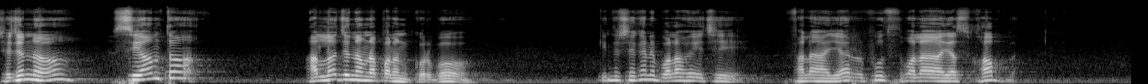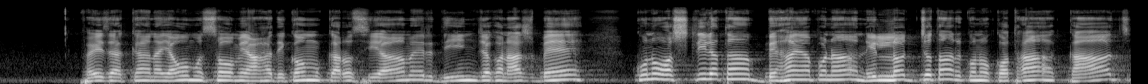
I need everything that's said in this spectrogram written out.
সেজন্য সিয়াম তো আল্লাহর জন্য আমরা পালন করব। কিন্তু সেখানে বলা হয়েছে, ফালা ইয়ারফুস ওয়ালা ইয়াসখাব। ফাইজা কানা ইয়াউমু সাওমি আহাদিকুম, কারও সিয়ামের দিন যখন আসবে কোনো অশ্লীলতা, বেহায়াপনা, নির্লজ্জতার কোনো কথা, কাজ,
